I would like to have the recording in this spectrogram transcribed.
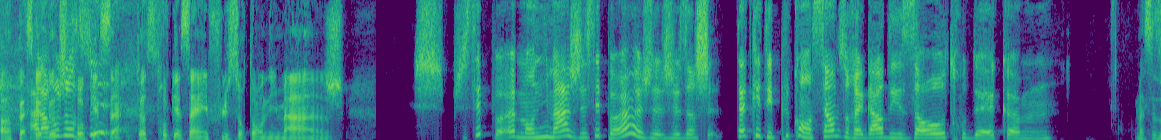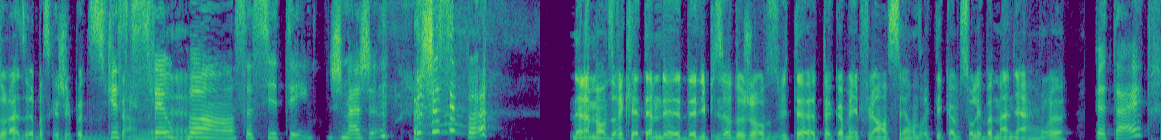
Ah, parce que Alors toi tu, trouves que ça, toi, tu trouves que ça influe sur ton image. Je, je sais pas. Mon image, je sais pas. Je, je veux dire, je- peut-être que tu es plus conscient du regard des autres ou de comme Mais c'est dur à dire parce que j'ai pas 18 qu'est-ce ans. qui se fait mais- ou pas en société, j'imagine. je sais pas. Non, non, mais on dirait que le thème de, de l'épisode d'aujourd'hui t'a t'a comme influencé. On dirait que t'es comme sur les bonnes manières, là. Peut-être.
